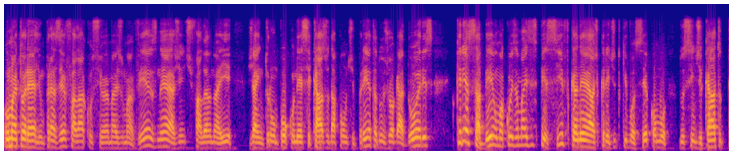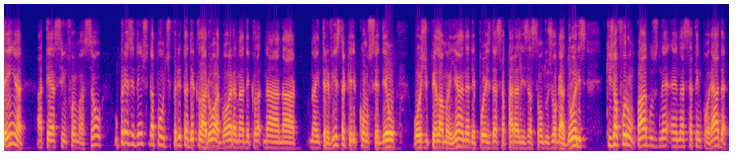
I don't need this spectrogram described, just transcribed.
Ô Martorelli, um prazer falar com o senhor mais uma vez, né? A gente falando aí, já entrou um pouco nesse caso da Ponte Preta, dos jogadores. Queria saber uma coisa mais específica, né? Acredito que você, como do sindicato, tenha até essa informação. O presidente da Ponte Preta declarou agora na, na, na, na entrevista que ele concedeu hoje pela manhã, né, depois dessa paralisação dos jogadores, que já foram pagos né, eh, nessa temporada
